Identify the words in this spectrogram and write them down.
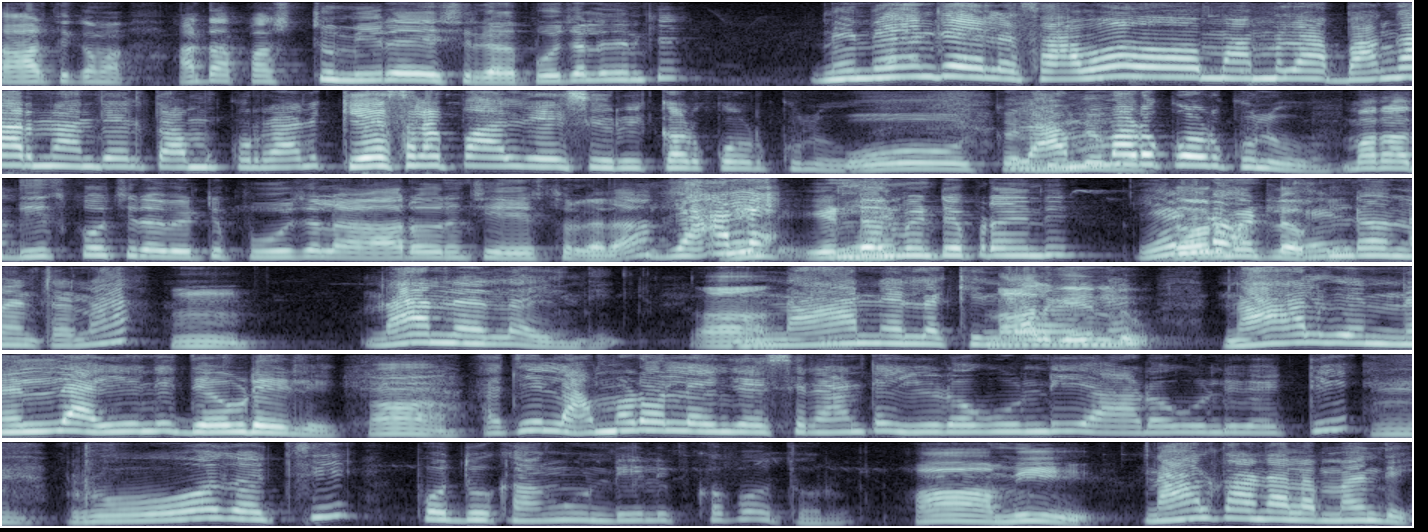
కార్తీక అంటే ఫస్ట్ మీరే చేసారు కదా పూజలు దీనికి? మేమేం చేయలేదు సావో మమ్మల్ని బంగారు నందేలు తమ్ముకుర్రా అని కేసుల పాలు చేసిరు ఇక్కడ కొడుకులు. ఓ ఇక్కడ వీళ్ళ అమ్మడు కొడుకులు. మరి అది తీసుకొచ్చి పెట్టి పూజలు ఆ రోజు నుంచి చేస్తారు కదా? యాలే. ఎండోర్మెంట్ ఎప్పుడైంది? ఎండోమెంటనా? నాలుగు నెలలు అయింది. నెలల కింద. నాలుగు నెలలు అయ్యింది దేవుడేలి. అయితే వీళ్ళు అమ్మడోళ్ళు ఏం చేసిరు అంటే ఈడోగుండి ఆడోగుండి పెట్టి రోజు వచ్చి పొద్దుకంగా ఉండి లిప్పుకపోతారు నాలుగు తండాల మంది.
